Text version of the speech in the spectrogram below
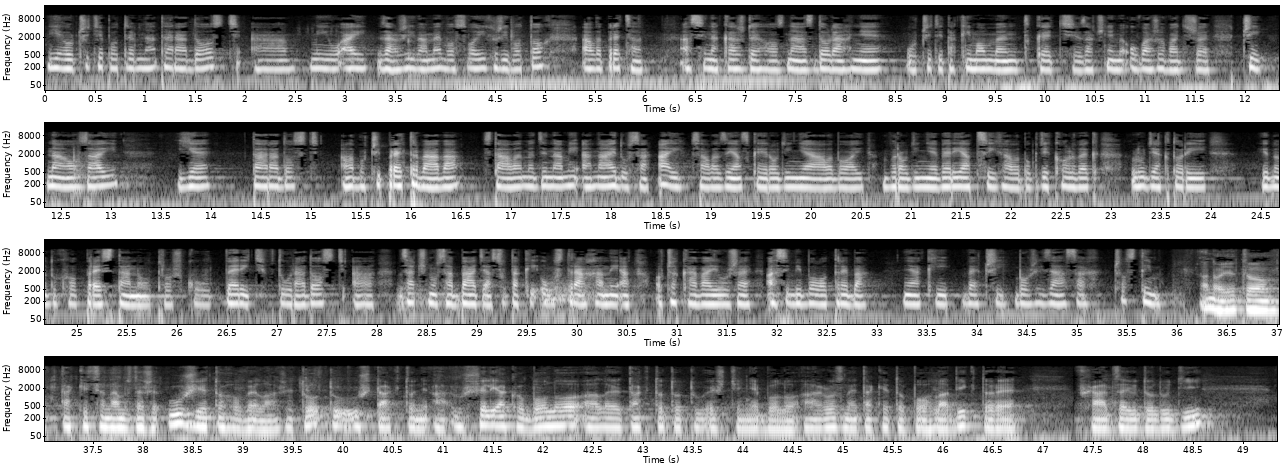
Je určite potrebná tá radosť a my ju aj zažívame vo svojich životoch, ale predsa asi na každého z nás doľahne určitý taký moment, keď začneme uvažovať, že či naozaj je tá radosť alebo či pretrváva stále medzi nami a nájdu sa aj v salesianskej rodine alebo aj v rodine veriacich alebo kdekoľvek ľudia, ktorí jednoducho prestanú trošku veriť v tú radosť a začnú sa báť a sú takí ústráchaní a očakávajú, že asi by bolo treba nejaký väčší Boží zásah. Čo s tým? Áno, je to tak, keď sa nám zdá, že už je toho veľa, že to tu už takto, ne, a už všelijako bolo, ale takto to tu ešte nebolo. A rôzne takéto pohľady, ktoré vchádzajú do ľudí.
